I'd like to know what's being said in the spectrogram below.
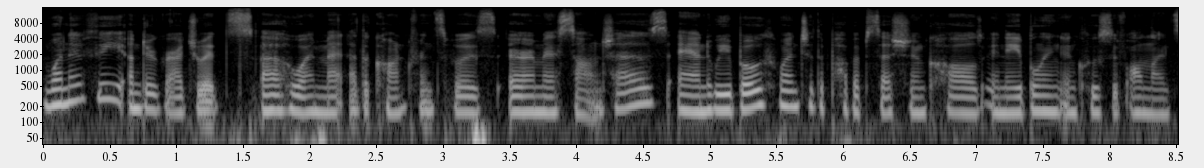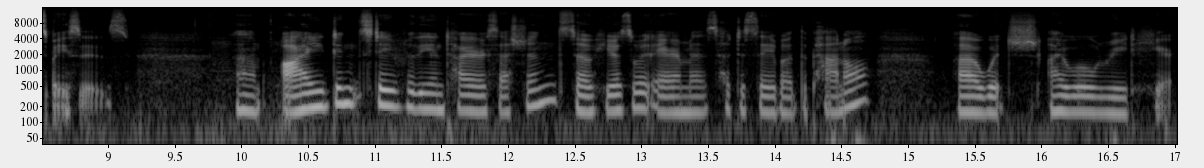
One of the undergraduates uh, who I met at the conference was Aramis Sanchez, and we both went to the pop up session called Enabling Inclusive Online Spaces. Um, I didn't stay for the entire session, so here's what Aramis had to say about the panel, uh, which I will read here.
